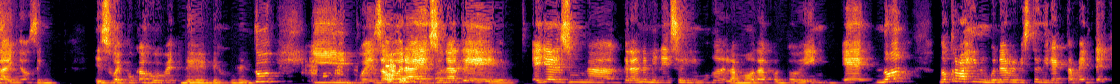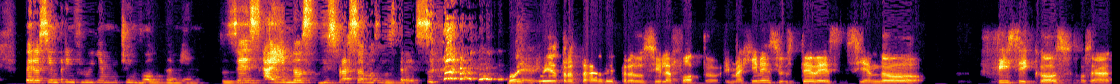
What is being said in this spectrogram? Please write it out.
años en, su época de, de, juventud y pues ahora es una de, ella es una gran eminencia en el mundo de la moda con todo. Eh, no, no trabaja en ninguna revista directamente, pero siempre influye mucho en Vogue también. Entonces ahí nos disfrazamos los tres. Voy, voy a tratar de traducir la foto. Imagínense ustedes siendo físicos, o sea,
